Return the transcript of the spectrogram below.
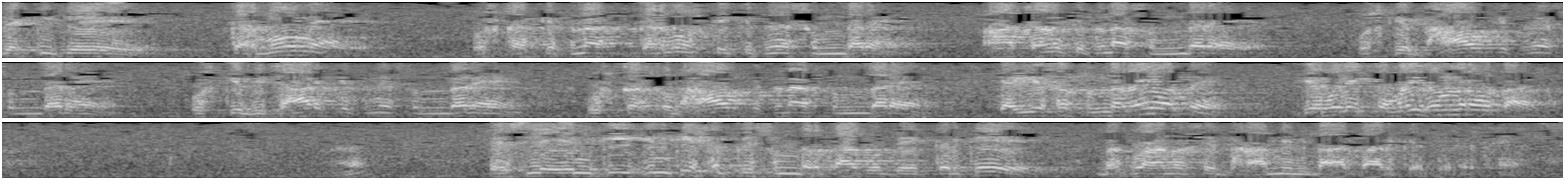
व्यक्ति के कर्मों में है। उसका कितना कर्म उसके कितने सुंदर है, आचरण कितना सुंदर है, उसके भाव कितने सुंदर हैं, उसके विचार कितने सुंदर हैं, उसका स्वभाव कितना सुंदर है। क्या ये सब सुंदर नहीं होते? केवल एक कमरी सुंदर होता है। हाँ? इसलिए इनकी इनकी सबकी सुंदरता को देख करके भगवान उसे भामिन बार कहते रहते हैं।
